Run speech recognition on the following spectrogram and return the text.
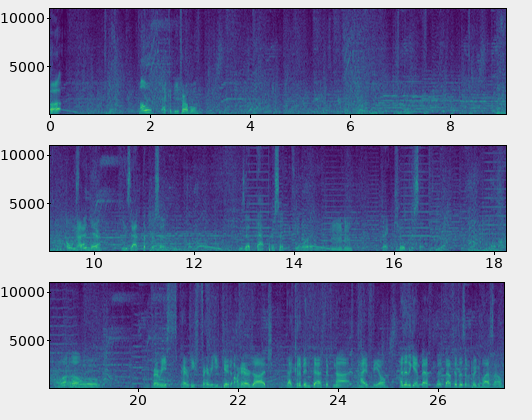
Oh! Oh, that could be trouble. Oh, he's got at, in there. He's at the percent. He's at that percent, if you know what I mean. Mm-hmm. That kill percent. Oh, Uh-oh. Very, very, very good air dodge. That could have been death if not, I feel. And then again, Battlefield Battlefield does have a bigger blast zone.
